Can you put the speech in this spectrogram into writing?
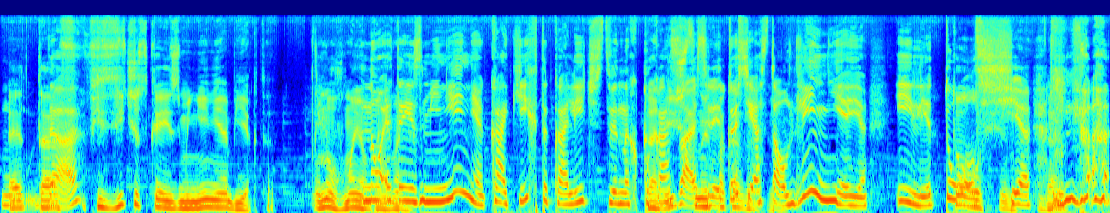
Это да. физическое изменение объекта. Ну, в моем Но это понимании. изменение каких-то количественных Количественных показателей. То есть я показателей. стал длиннее или Толще, толще. да. Да.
